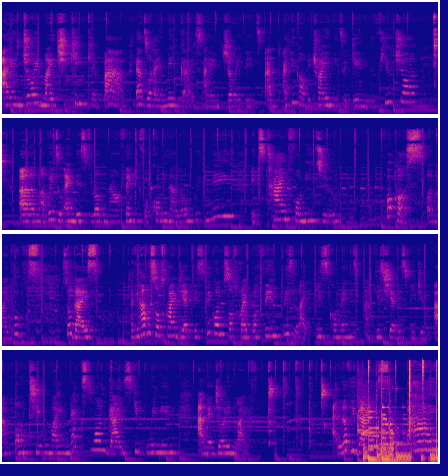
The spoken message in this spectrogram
I enjoyed my chicken kebab. That's what I made guys. I enjoyed it. And I think I'll be trying it again in the future. Um, I'm going to end this vlog now. Thank you for coming along with me. It's time for me to focus on my books. So guys if you haven't subscribed yet please click on the subscribe button. Please like please comment and please share this video. And until my next one guys keep winning and enjoying life. I love you guys. Bye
